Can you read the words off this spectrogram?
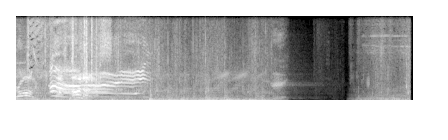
strong. Ah! Honor!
